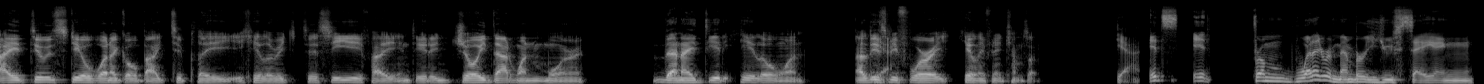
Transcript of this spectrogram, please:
I do still want to go back to play Halo Reach to see if I indeed enjoyed that one more than I did Halo One, at least Yeah. before Halo Infinite comes out. Yeah, it's it. From what I remember, you saying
